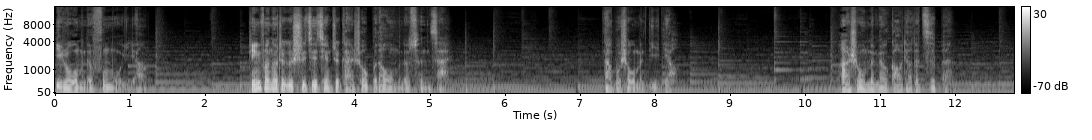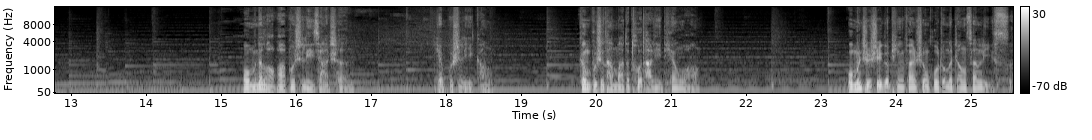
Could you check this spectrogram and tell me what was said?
一如我们的父母一样，平凡到这个世界简直感受不到我们的存在。那不是我们低调。而是我们没有高调的资本。我们的老爸不是李嘉诚，也不是李刚，更不是他妈的托塔李天王。我们只是一个平凡生活中的张三李四。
